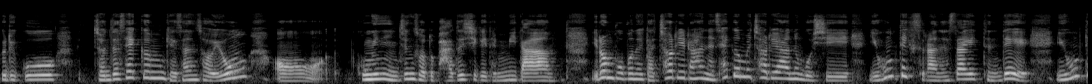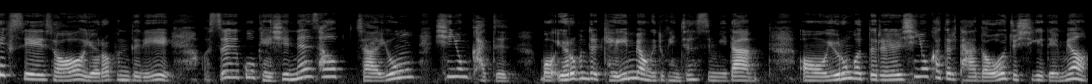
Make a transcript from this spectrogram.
그리고 전자세금 계산서용 어, 공인인증서도 받으시게 됩니다. 이런 부분을 다 처리를 하는 세금을 처리하는 곳이 이 홈택스라는 사이트인데 이 홈택스에서 여러분들이 쓰고 계시는 사업자용 신용카드 뭐 여러분들 개인 명의도 괜찮습니다. 어, 이런 것들을 신용카드를 다 넣어주시게 되면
